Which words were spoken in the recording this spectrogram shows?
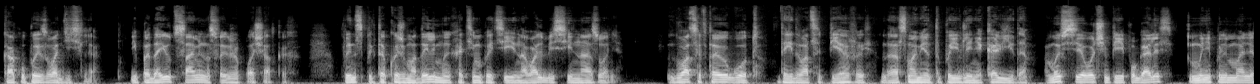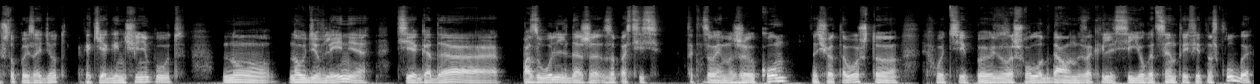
как у производителя и продают сами на своих же площадках. В принципе, к такой же модели мы хотим пойти и на Вальбисе, и на Озоне. 22 год, да и 21 да, с момента появления ковида. Мы все очень перепугались, мы не понимали, что произойдет, какие ограничения будут. Но, на удивление, те года позволили даже запастись так называемым жирком за счет того, что хоть и произошел локдаун и закрылись все йога-центры и фитнес-клубы,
